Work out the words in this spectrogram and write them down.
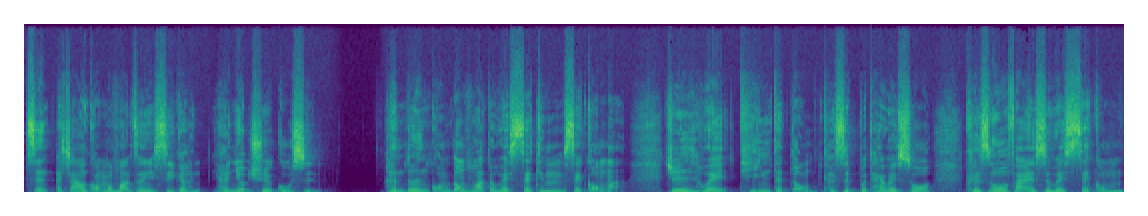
甚讲到广东话，真的是一个很很有趣的故事。很多人广东话都会 set him second 啊，就是会听得懂，可是不太会说。可是我反而是会 second，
